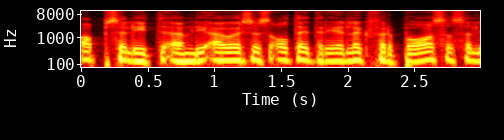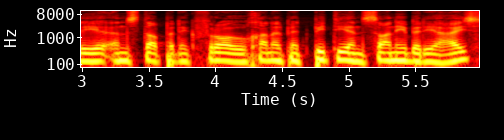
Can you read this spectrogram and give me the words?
Absoluut. Ehm um, die ouers is altyd redelik verbaas as hulle hier instap en ek vra hoe gaan dit met Pietie en Sunny by die huis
